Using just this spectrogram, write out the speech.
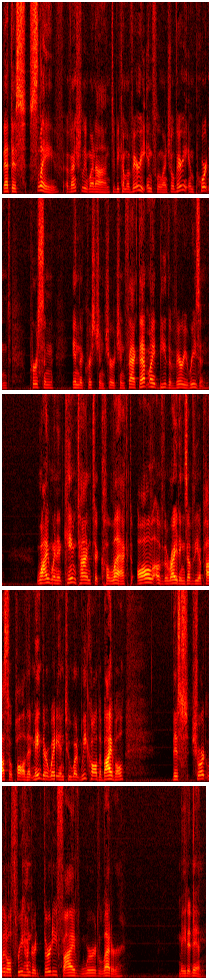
that this slave eventually went on to become a very influential, very important person in the Christian church. In fact, that might be the very reason why, when it came time to collect all of the writings of the Apostle Paul that made their way into what we call the Bible, this short little 335 word letter made it in.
